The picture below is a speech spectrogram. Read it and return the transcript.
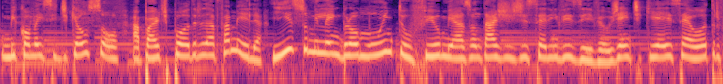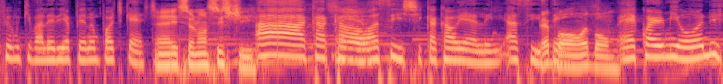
me convenci de que eu sou a parte podre da família. E isso me lembrou muito o filme As Vantagens de Ser Invisível. Gente, que esse é outro filme que valeria a pena um podcast. É, esse eu não assisti. Ah, Cacau, assiste, Cacau e Ellen, assistem. É bom, é bom. É com a Hermione.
